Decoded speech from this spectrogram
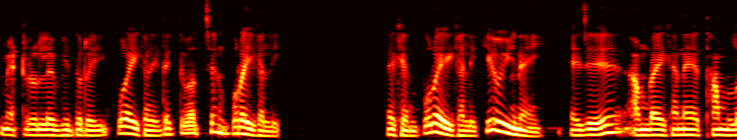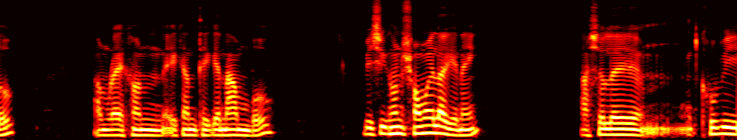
মেট্রো রেলের ভিতরেই, পুরাই খালি। দেখতে পাচ্ছেন? পুরাই খালি। দেখেন, পুরাই খালি, কেউই নাই। এই যে আমরা এখানে থামলো, আমরা এখন এখান থেকে নামবো। বেশিক্ষণ সময় লাগে নাই। আসলে খুবই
